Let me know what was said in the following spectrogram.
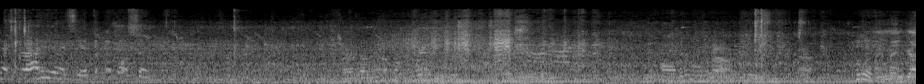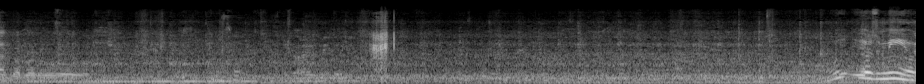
Me. A mí me encanta, pero... Uy, Dios mío. un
